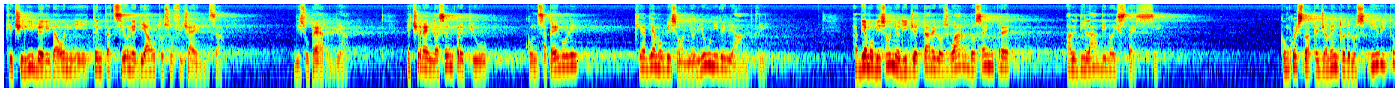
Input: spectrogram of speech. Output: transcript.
che ci liberi da ogni tentazione di autosufficienza, di superbia e ci renda sempre più consapevoli che abbiamo bisogno gli uni degli altri. Abbiamo bisogno di gettare lo sguardo sempre al di là di noi stessi. Con questo atteggiamento dello Spirito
